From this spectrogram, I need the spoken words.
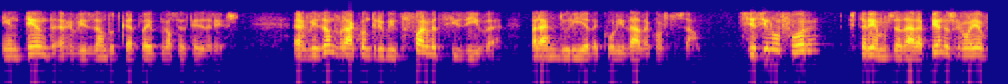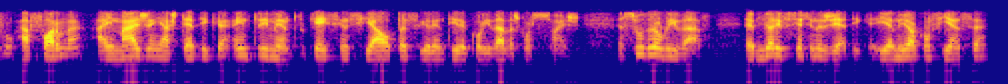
entende a revisão do Decreto-Lei de 1973. A revisão deverá contribuir de forma decisiva para a melhoria da qualidade da construção. Se assim não for, estaremos a dar apenas relevo à forma, à imagem e à estética em detrimento do que é essencial para se garantir a qualidade das construções, a sua durabilidade, a melhor eficiência energética e a maior confiança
